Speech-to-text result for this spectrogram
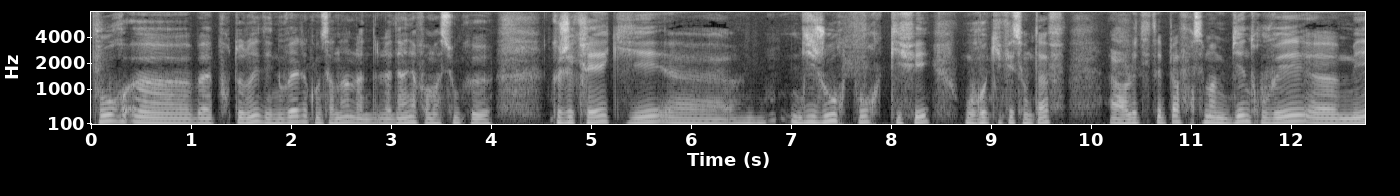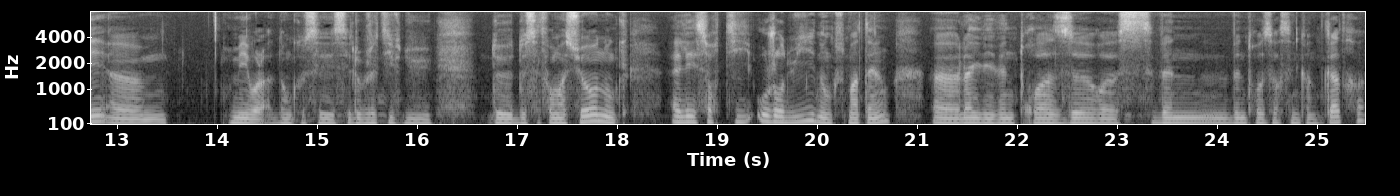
pour, euh, bah, pour te donner des nouvelles concernant la, dernière formation que, que j'ai créée qui est euh, 10 jours pour kiffer ou rekiffer son taf. Alors le titre n'est pas forcément bien trouvé euh, mais, euh, mais voilà donc c'est l'objectif de, de cette formation. Donc elle est sortie aujourd'hui, donc ce matin. Euh, là, il est 23h, 23h54.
